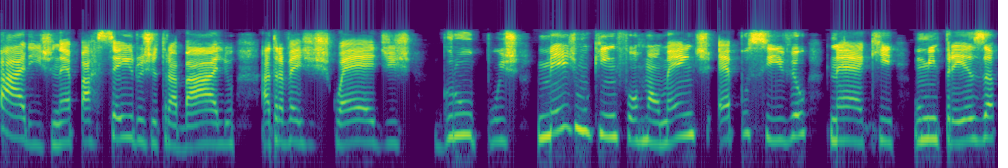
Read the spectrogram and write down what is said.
pares, né? Parceiros de trabalho, através de squads, grupos, mesmo que informalmente, é possível né, que uma empresa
